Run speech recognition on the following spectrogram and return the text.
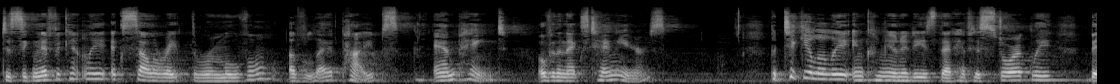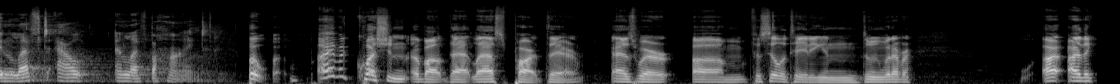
to significantly accelerate the removal of lead pipes and paint over the next 10 years, particularly in communities that have historically been left out and left behind. But uh, I have a question about that last part there, as we're um, facilitating and doing whatever. Are, are the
